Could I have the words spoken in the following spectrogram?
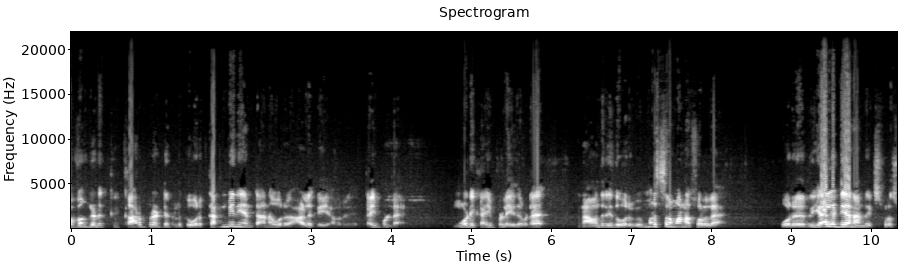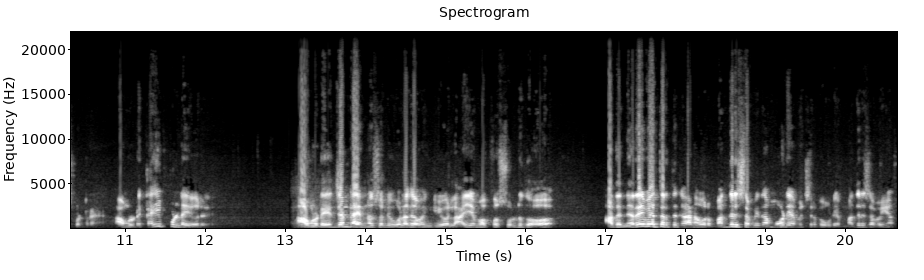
அவங்களுக்கு கார்பரேட்டுகளுக்கு ஒரு கன்வீனியன்ட்டான ஒரு ஆளுகை அவர். கைப்புள்ள. மோடி கைப்புள்ள இதை விட நான் வந்துட்டு இது ஒரு விமர்சனமா நான் சொல்லல. ஒரு ரியாலிட்டியா நான் எக்ஸ்பிரஸ் பண்றேன். அவங்களுடைய கைப்புள்ள இவர். அவங்களோட எஜெண்டா என்ன சொல்லி உலக வங்கியோ இல்லை ஐஎம்எஃப் சொல்லுதோ அதை நிறைவேற்றுறதுக்கான ஒரு மந்திரி சபை தான் மோடி அமைச்சிருக்கக்கூடிய மந்திரி சபையும்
